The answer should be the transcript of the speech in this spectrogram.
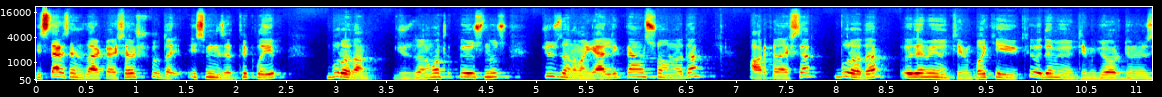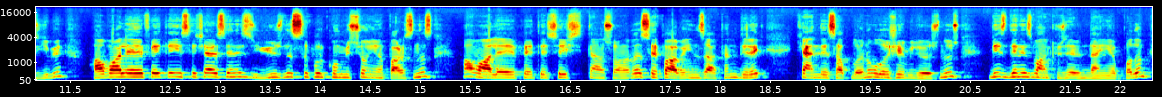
İsterseniz arkadaşlar şurada isminize tıklayıp buradan cüzdanıma tıklıyorsunuz. Cüzdanıma geldikten sonra da arkadaşlar burada ödeme yöntemi, bakiye yüklü ödeme yöntemi gördüğünüz gibi havale EFT'yi seçerseniz %0 komisyon yaparsınız. Havale EFT seçtikten sonra da Sefa Bey'in zaten direkt kendi hesaplarına ulaşabiliyorsunuz. Biz Denizbank üzerinden yapalım.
